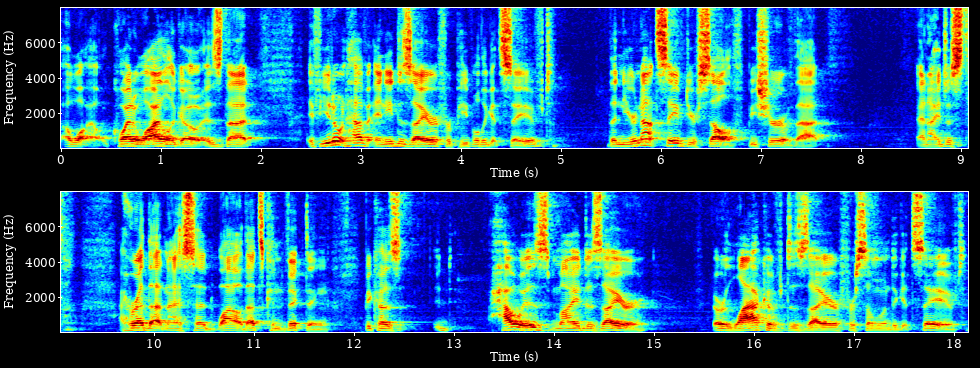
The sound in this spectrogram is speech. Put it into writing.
a while, quite a while ago is that if you don't have any desire for people to get saved, then you're not saved yourself. Be sure of that. And I just, I read that and I said, wow, that's convicting because how is my desire or lack of desire for someone to get saved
